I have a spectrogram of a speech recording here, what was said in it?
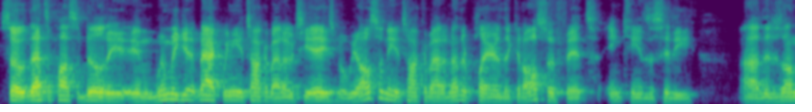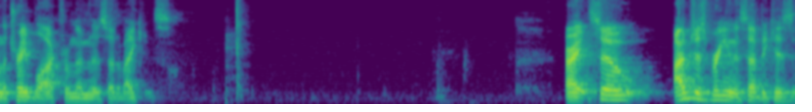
So that's a possibility. And when we get back, we need to talk about OTAs, but we also need to talk about another player that could also fit in Kansas City uh, that is on the trade block from the Minnesota Vikings. All right. So I'm just bringing this up because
